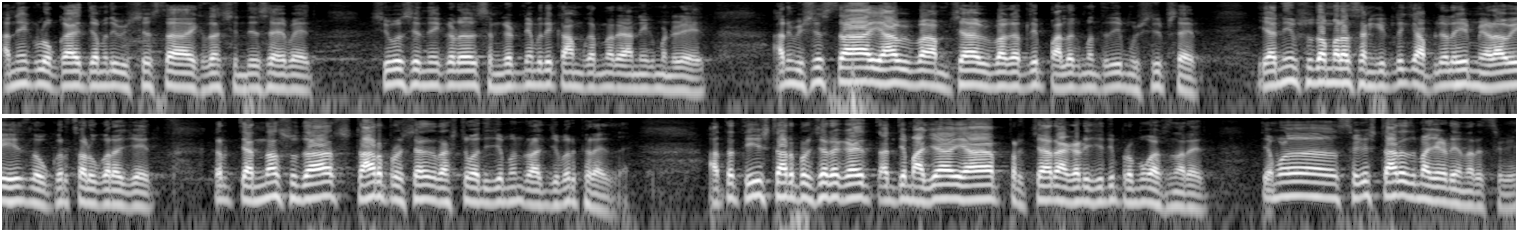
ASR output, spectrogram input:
अनेक लोक आहेत त्यामध्ये विशेषतः एकनाथ शिंदेसाहेब आहेत. शिवसेनेकडं संघटनेमध्ये काम करणारे अनेक मंडळी आहेत. आणि विशेषतः या विभाग आमच्या विभागातले पालकमंत्री मुश्रीफ साहेब यांनी सुद्धा मला सांगितलं की आपल्याला हे मेळावे हे लवकर चालू करायचे आहेत. कारण त्यांनासुद्धा स्टार प्रचारक राष्ट्रवादीचे म्हणून राज्यभर फिरायचं आहे. आता तेही स्टार प्रचारक आहेत आणि ते माझ्या या प्रचार आघाडीचे ते प्रमुख असणार आहेत. त्यामुळं सगळे स्टारच माझ्याकडे येणार आहेत सगळे.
